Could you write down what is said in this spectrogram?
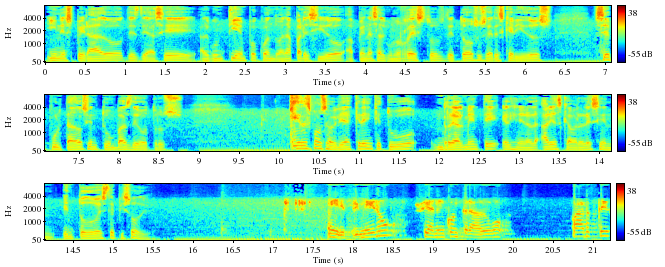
inesperado desde hace algún tiempo, cuando han aparecido apenas algunos restos de todos sus seres queridos sepultados en tumbas de otros. ¿Qué responsabilidad creen que tuvo realmente el general Arias Cabrales en, en todo este episodio? Mire, primero se han encontrado partes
